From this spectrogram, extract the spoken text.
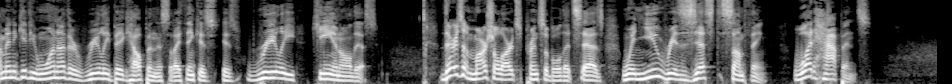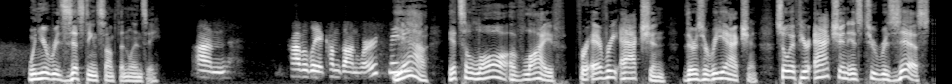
I'm going to give you one other really big help in this that I think is is really key in all this. There's a martial arts principle that says when you resist something, what happens when you're resisting something, Lindsay? Um, probably it comes on worse, maybe? Yeah, it's a law of life. For every action, there's a reaction. So if your action is to resist,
